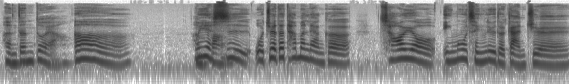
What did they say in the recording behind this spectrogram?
很登对啊。嗯，我也是，我觉得他们两个超有荧幕情侣的感觉。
